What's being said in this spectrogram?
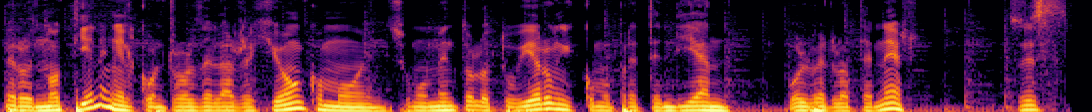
Pero no tienen el control de la región como en su momento lo tuvieron y como pretendían volverlo a tener. Entonces,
